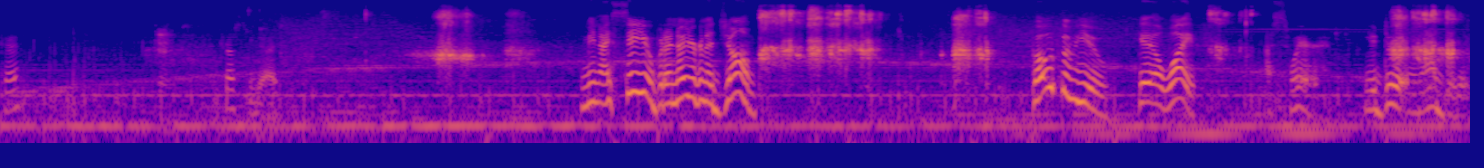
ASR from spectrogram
okay? Okay. Trust you guys. I mean, I see you, but I know you're gonna jump. Both of you get a life. I swear. You do it and I do it.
